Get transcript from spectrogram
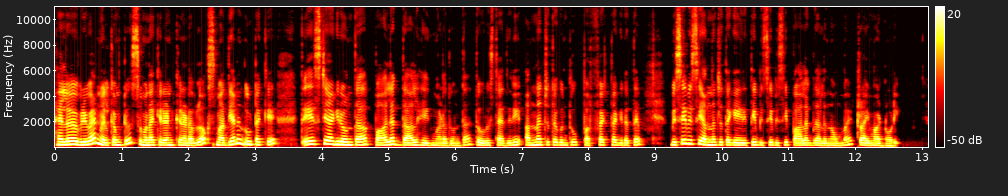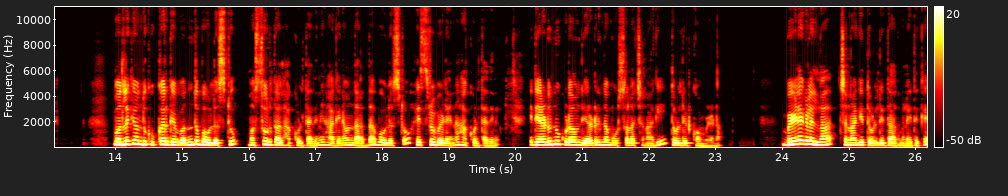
Hello everyone welcome to Sumana Kiran Kannada vlogs ಮಧ್ಯಾಹ್ನದ ಊಟಕ್ಕೆ ಟೇಸ್ಟಿಯಾಗಿರುವಂಥ ಪಾಲಕ್ ದಾಲ್ ಹೇಗೆ ಮಾಡೋದು ಅಂತ ತೋರಿಸ್ತಾ ಇದ್ದೀನಿ. ಅನ್ನ ಜೊತೆಗಂತೂ ಪರ್ಫೆಕ್ಟ್ ಆಗಿರುತ್ತೆ. ಬಿಸಿ ಬಿಸಿ ಅನ್ನ ಜೊತೆಗೆ ಈ ರೀತಿ ಬಿಸಿ ಬಿಸಿ ಪಾಲಕ್ ದಾಲನ್ನು ಒಮ್ಮೆ ಟ್ರೈ ಮಾಡಿ ನೋಡಿ. ಮೊದಲಿಗೆ ಒಂದು ಕುಕ್ಕರ್ಗೆ ಒಂದು ಬೌಲಷ್ಟು ಮಸೂರ್ ದಾಲ್ ಹಾಕ್ಕೊಳ್ತಾ ಇದ್ದೀನಿ. ಹಾಗೆಯೇ ಒಂದು ಅರ್ಧ ಬೌಲಷ್ಟು ಹೆಸರು ಬೇಳೆಯನ್ನು ಹಾಕ್ಕೊಳ್ತಾ ಇದ್ದೀನಿ. ಇದೆರಡನ್ನೂ ಕೂಡ ಒಂದು ಎರಡರಿಂದ ಮೂರು ಸಲ ಚೆನ್ನಾಗಿ ತೊಳೆದಿಟ್ಕೊಂಡ್ಬಿಡೋಣ ಬೇಳೆಗಳೆಲ್ಲ ಚೆನ್ನಾಗಿ ತೊಳೆದಿದ್ದಾದ್ಮೇಲೆ ಇದಕ್ಕೆ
